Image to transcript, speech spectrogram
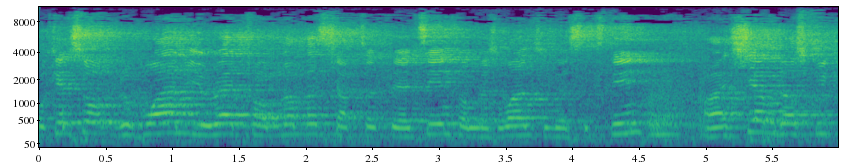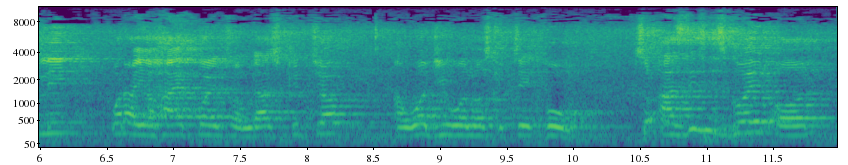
Okay, so group one, you read from Numbers chapter 13, from verse 1 to verse 16. All right, share with us quickly what are your high points from that scripture and what do you want us to take home. So, as this is going on,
